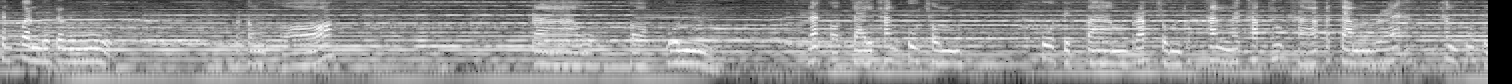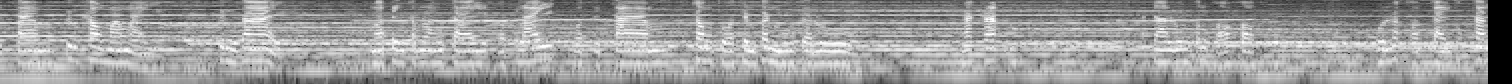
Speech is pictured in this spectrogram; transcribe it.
เทมเปิลมูเตลูก็ต้องขอกล่าวขอบคุณ และขอบใจท่านผู้ชม ผู้ติดตามรับชมทุกท่านนะครับ ทั้งขาประจำและท่านผู้ติดตามซึ่งเข้ามาใหม่ ซึ่งได้ มาเป็นกำลังใจกดไลค์กดติดตามช่องทัวร์เทมเพิลมูเตลูนะครับ อาจารย์ลุงต้องขอขอบคุณและขอบใจทุกท่าน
